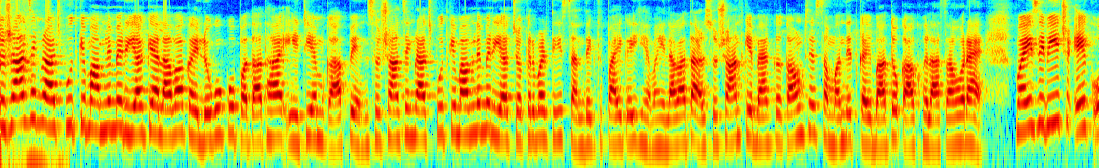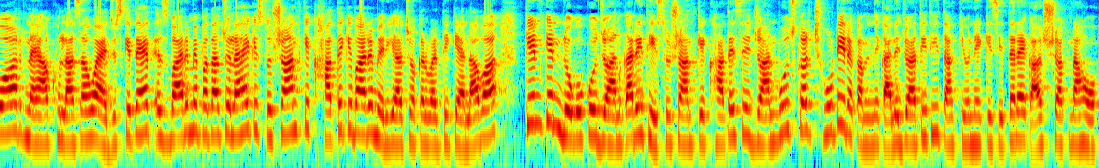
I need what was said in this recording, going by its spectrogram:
सुशांत सिंह राजपूत के मामले में रिया के अलावा कई लोगों को पता था एटीएम का पिन। सुशांत सिंह राजपूत के मामले में रिया चक्रवर्ती संदिग्ध पाई गई है। वहीं लगातार सुशांत के बैंक अकाउंट से संबंधित कई बातों का खुलासा हो रहा है। वहीं इसी बीच एक और नया खुलासा हुआ है, जिसके तहत इस बारे में पता चला है कि सुशांत के खाते के बारे में रिया चक्रवर्ती के अलावा किन किन लोगों को जानकारी थी। सुशांत के खाते से जानबूझकर छोटी रकम निकाली जाती थी ताकि उन्हें किसी तरह का शक न हो।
